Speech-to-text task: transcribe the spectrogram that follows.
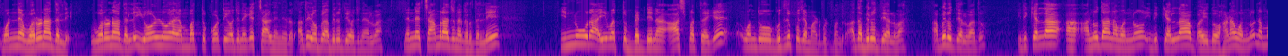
ಮೊನ್ನೆ ವರುಣಾದಲ್ಲಿ ವರುಣಾದಲ್ಲಿ ಏಳ್ನೂರ ಎಂಬತ್ತು ಕೋಟಿ ಯೋಜನೆಗೆ ಚಾಲನೆ ನೀಡೋದು. ಅದು ಒಬ್ಬ ಅಭಿವೃದ್ಧಿ ಯೋಜನೆ ಅಲ್ವಾ? ನಿನ್ನೆ ಚಾಮರಾಜನಗರದಲ್ಲಿ ಇನ್ನೂರ ಐವತ್ತು ಬೆಡ್ಡಿನ ಆಸ್ಪತ್ರೆಗೆ ಒಂದು ಗುದ್ಲಿ ಪೂಜೆ ಮಾಡಿಬಿಟ್ಟು ಬಂದರು. ಅದು ಅಭಿವೃದ್ಧಿ ಅಲ್ವಾ? ಅಭಿವೃದ್ಧಿ ಅಲ್ವಾ ಅದು? ಇದಕ್ಕೆಲ್ಲ ಅನುದಾನವನ್ನು ಇದಕ್ಕೆಲ್ಲ ಇದು ಹಣವನ್ನು ನಮ್ಮ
